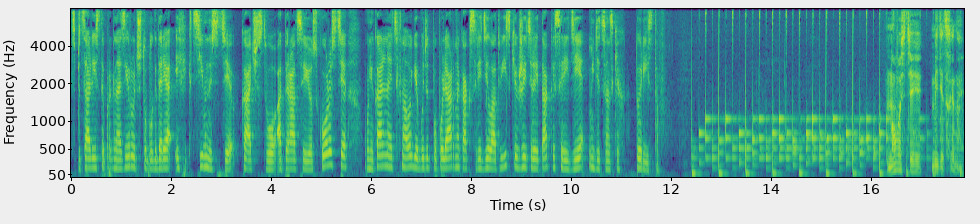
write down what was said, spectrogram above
Специалисты прогнозируют, что благодаря эффективности, качеству операции и ее скорости уникальная технология будет популярна как среди латвийских жителей, так и среди медицинских туристов. Новости медицины.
